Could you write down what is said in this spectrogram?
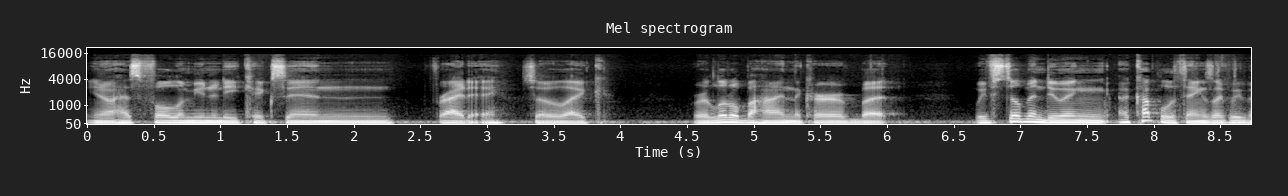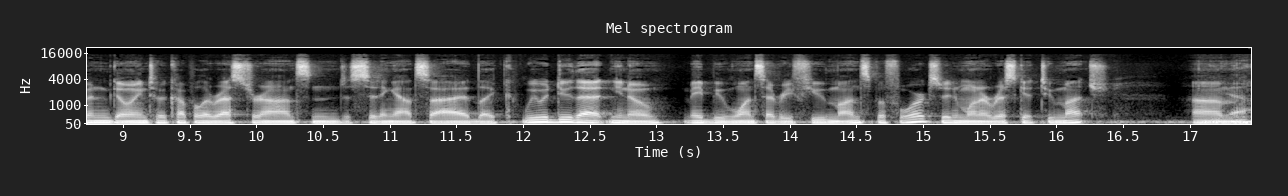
you know has full immunity kicks in Friday, so like we're a little behind the curve, but we've still been doing a couple of things like we've been going to a couple of restaurants and just sitting outside like we would do that you know maybe once every few months before because we didn't want to risk it too much um, yeah.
